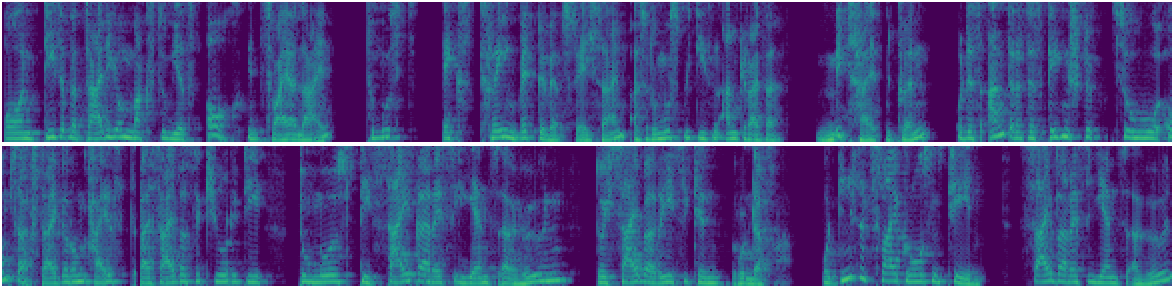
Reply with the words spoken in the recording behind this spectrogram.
Und diese Verteidigung machst du jetzt auch in zweierlei. Du musst extrem wettbewerbsfähig sein. Also du musst mit diesen Angreifern mithalten können. Und das andere, das Gegenstück zu Umsatzsteigerung heißt bei Cybersecurity, du musst die Cyberresilienz erhöhen, durch Cyberrisiken runterfahren. Und diese zwei großen Themen, Cyberresilienz erhöhen,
